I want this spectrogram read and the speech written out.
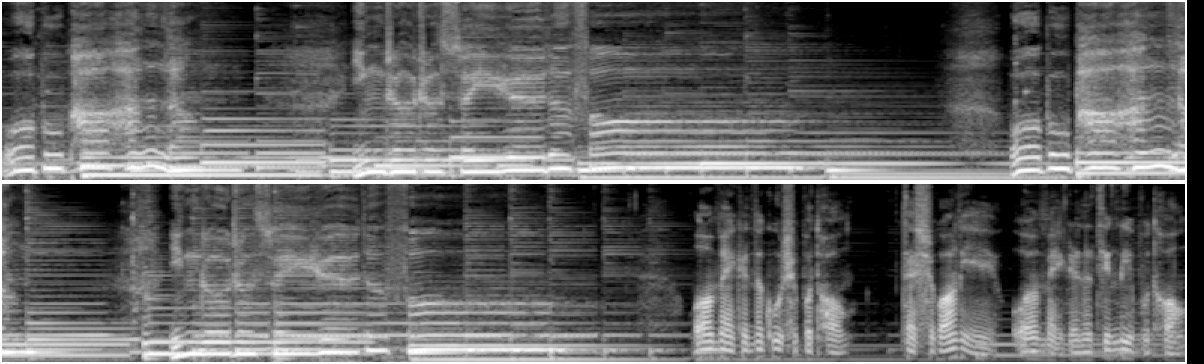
我不怕寒冷，迎着这岁月的风。我不怕寒冷，迎着这岁月的风。我们每个人的故事不同，在时光里，我们每个人的经历不同。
